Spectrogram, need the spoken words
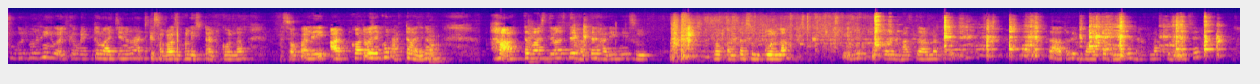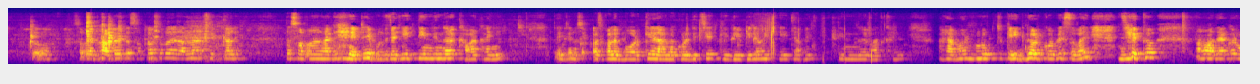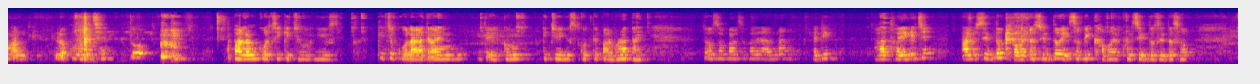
Good morning welcome back to my channel আজকে সকাল সকাল স্টার্ট করলাম। সকালে আট কটা বাজে এখন? আটটা বাজে না? হ্যাঁ। আটটা বাজতে বাজতে হাতে হারিয়ে নিয়ে শুরু সকালটা শুরু করলাম। এই যে কুকারে ভাত রান্না করছি। তাড়াতাড়ি ভাতটা ধুয়ে ঢাকনা খুলে গেছে। তো সবাই ভাববে তো সকাল সকাল রান্না শীতকালে। তো সবার আগে এটাই বলতে চাই তিন দিন ধরে খাবার খাইনি। এই জন্য সকাল সকালে বরকে রান্না করে দিচ্ছি ডিউটি যাবে খেয়ে যাবে, তিন দিন ধরে ভাত খাইনি আর আমার মুখ চোখে ইগনোর করবে সবাই, যেহেতু আমাদের এখন লোক মরেছে তো পালন করছি কিছু ইউজ কিছু লাগাতে পারিনি এরকম কিছু ইউজ করতে পারব না তাই। তো সকাল সকালে রান্না রেডি ভাত হয়ে গেছে। আলু সিদ্ধ, টমেটো সিদ্ধ, এইসবই খাব এখন, সিদ্ধ সিদ্ধ সব।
